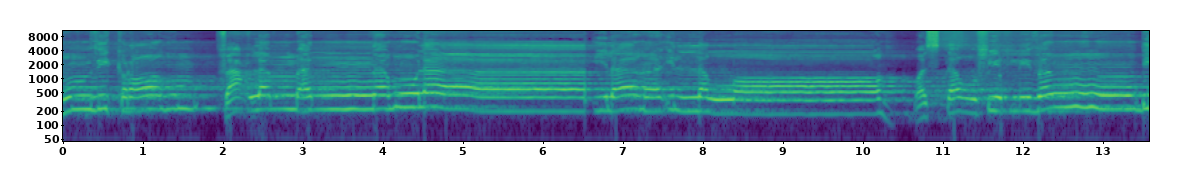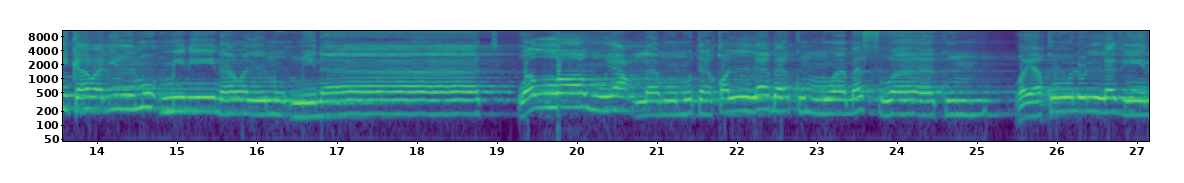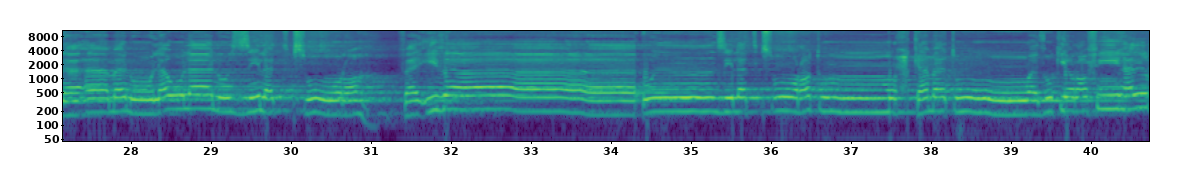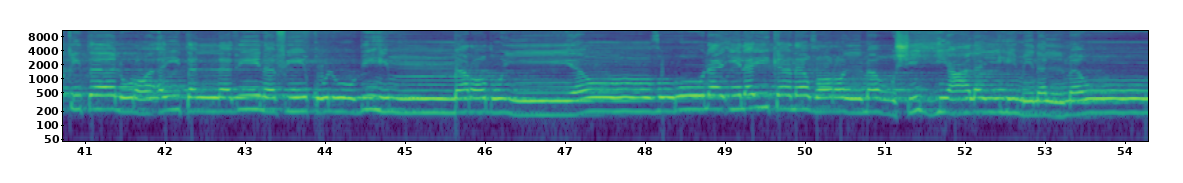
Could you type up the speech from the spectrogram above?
جاءتهم ذكراهم فاعلم أنه لا إله إلا الله واستغفر لذنبك وللمؤمنين والمؤمنات والله يعلم متقلبكم ومثواكم ويقول الذين آمنوا لولا نزلت سورة فإذا أنزلت سورة محكمة وذكر فيها القتال رأيت الذين في قلوبهم مرض ينظرون إليك نظر المغشي عليه من الموت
